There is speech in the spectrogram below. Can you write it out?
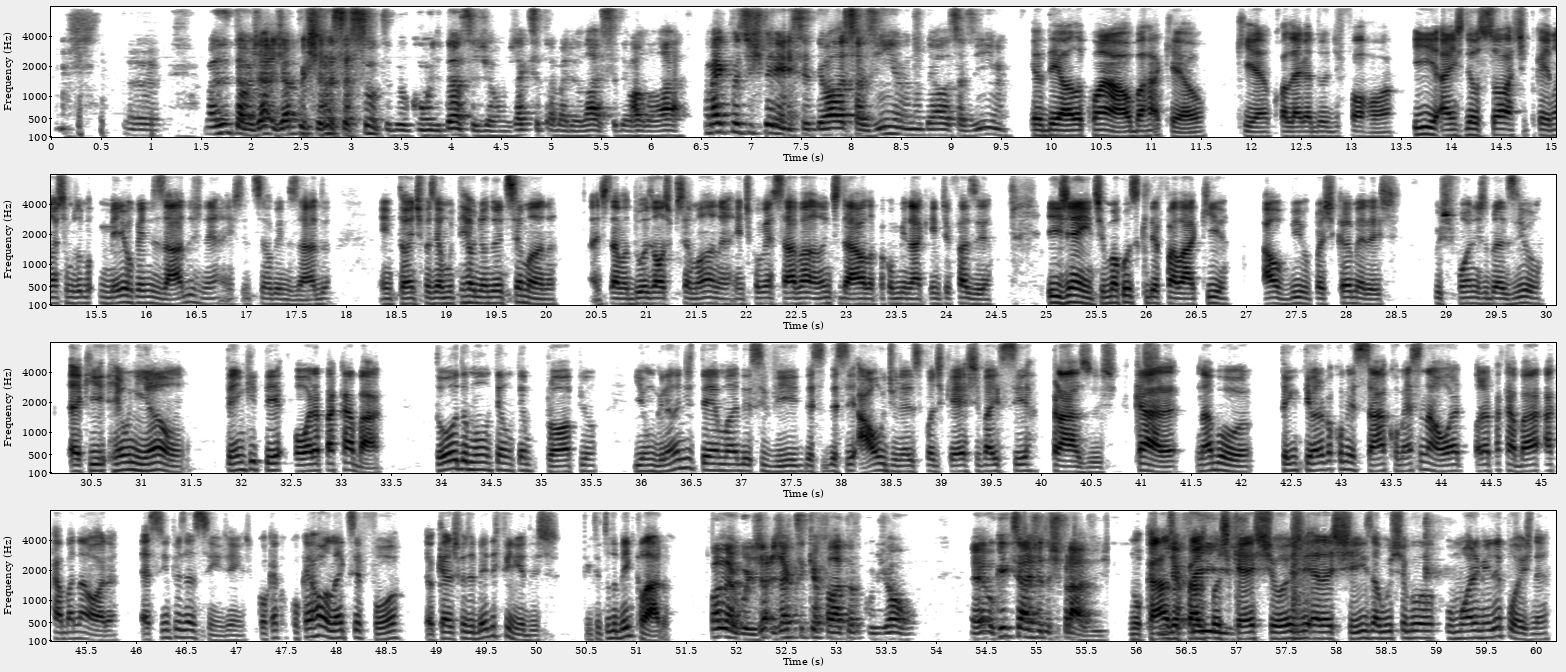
É, Mas então, já, já puxando esse assunto do comum de dança, João, já que você trabalhou lá, você deu aula lá, como é que foi a sua experiência? Você deu aula sozinho, não deu aula sozinho? Eu dei aula com a Alba Raquel, que é colega do, de forró. E a gente deu sorte, porque nós somos meio organizados, né? A gente tem que ser organizado. Então a gente fazia muita reunião durante a semana. A gente dava duas aulas por semana, a gente conversava antes da aula para combinar o que a gente ia fazer. E, gente, uma coisa que eu queria falar aqui, ao vivo, para as câmeras, para os fones do Brasil, é que reunião tem que ter hora para acabar. Todo mundo tem um tempo próprio. E um grande tema desse vídeo, desse, desse áudio, né, desse podcast, vai ser prazos. Cara, na boa, tem que ter hora para começar, começa na hora, hora para acabar, acaba na hora. É simples assim, gente. Qualquer, qualquer rolê que você for, eu quero as coisas bem definidas. Tem que ter tudo bem claro. Olha, Gu, já, já que você quer falar tanto com o João, é, o que, que você acha dos prazos? No caso, Já o prazo do fez- podcast hoje era X, a Augusto chegou uma hora e meia depois, né?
